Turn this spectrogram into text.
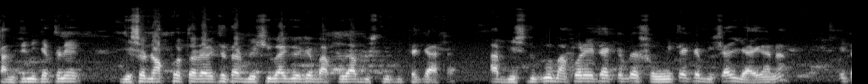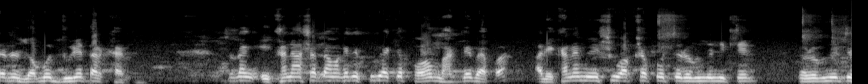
শান্তিনিকেতনে যেসব নক্ষত্র রয়েছে তার বেশিরভাগই হচ্ছে বাঁকুড়া, বিষ্ণুপুর থেকে আসা। আর বিষ্ণুপুর, বাঁকুড়া এটা একটা তো সঙ্গীতের একটা বিশাল জায়গা না? এটা তো জগৎ জুড়ে তার খ্যাতি। সুতরাং এখানে আসাটা আমার কাছে খুব একটা পরম ভাগ্যের ব্যাপার। আর এখানে আমি এসে ওয়ার্কশপ করছি রবীন্দ্র নৃত্যের রবীন্দ্র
